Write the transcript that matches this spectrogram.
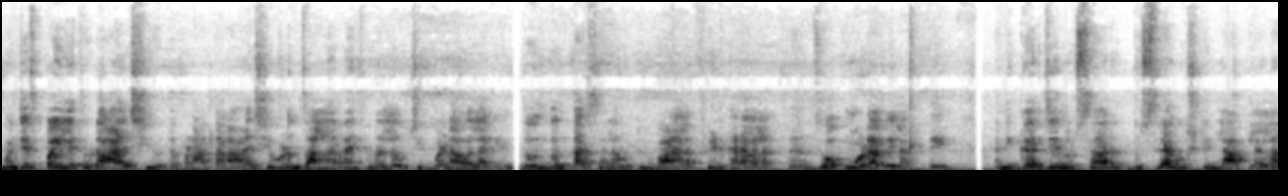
म्हणजेच पहिले थोडं आळशी होतं पण आता आळशी म्हणून चालणार नाही थोडं लवचिक बनावं लागेल. दोन दोन तासाला उठून बाळाला फीड करावं लागतं झोप मोडावी लागते. आणि गरजेनुसार दुसऱ्या गोष्टींना आपल्याला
